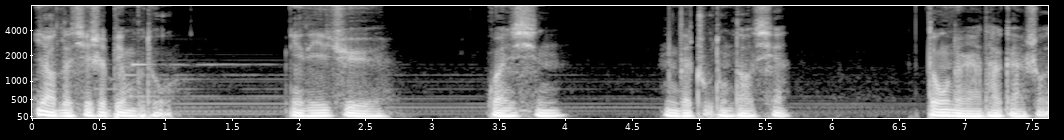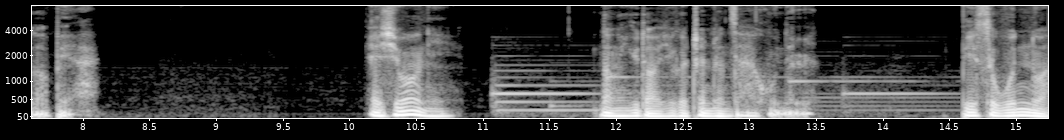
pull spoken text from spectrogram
要的其实并不多，你的一句关心，你的主动道歉，都能让她感受到被爱。也希望你能遇到一个真正在乎你的人，彼此温暖，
